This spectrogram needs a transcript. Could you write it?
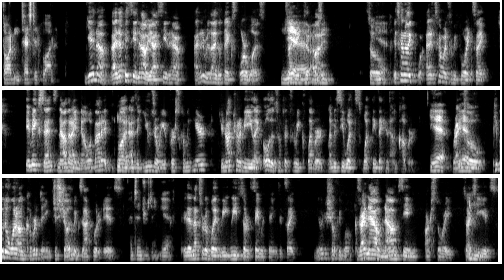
thought and tested a lot. Yeah, no, I definitely see it now. Yeah, I see it now. I didn't realize what the Explorer was. So yeah, I didn't think about it. wasn't- So Yeah. it's kind of like it's kind of what I said before. It's like it makes sense now that I know about it. But Mhm. as a user, when you're first coming here, you're not trying to be like, oh, this website's gonna be clever. Let me see what's what things I can uncover, yeah, right? Yeah, So people don't want to uncover things. Just show them exactly what it is. that's interesting. Yeah, And then that's sort of what we, we sort of say with things. It's like, you know, just show people. Because right now, now I'm seeing our story. So I Mhm. see it's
